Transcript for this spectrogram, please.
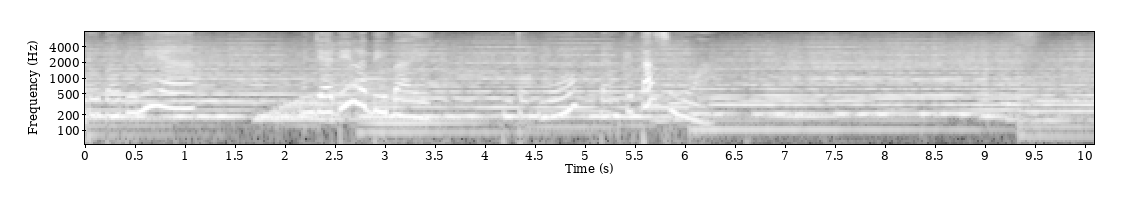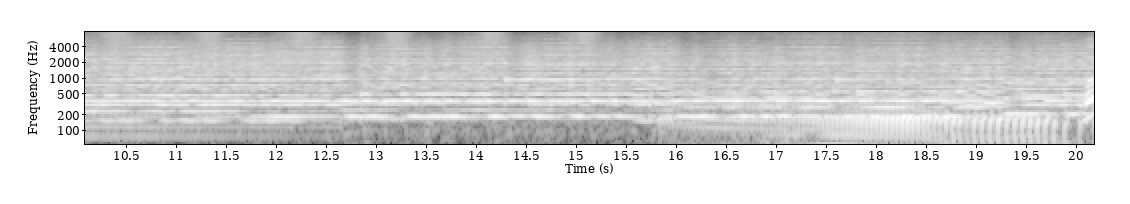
merubah dunia menjadi lebih baik untukmu dan kita semua. Bu,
